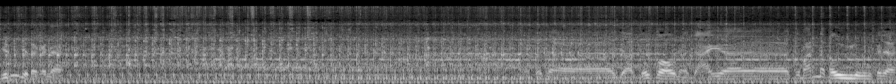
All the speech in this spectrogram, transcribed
dính vậy đó cả nhà. Cái là giờ tối khô nè chạy ờ, cái bánh nó bư luôn cả nhà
